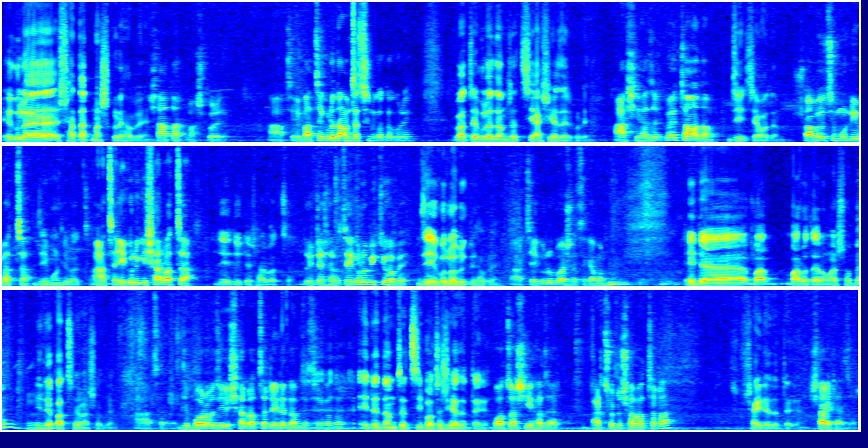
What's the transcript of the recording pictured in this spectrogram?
এগুলা সাত আট মাস করে হবে। সাত আট মাস করে। আচ্ছা এই বাচ্চাগুলোর দাম চাচ্ছেন কত করে? বাচ্চাগুলোর দাম চাচ্ছি আশি হাজার করে। আশি হাজার করে চাওয়া দাম? জি চাওয়া দাম। সবে হচ্ছে মুন্ডি বাচ্চা? জি মুন্ডি বাচ্চা। আচ্ছা এগুলো কি সার বাচ্চা? জি দুইটা সার বাচ্চা। দুইটা সার বাচ্চা এগুলো বিক্রি হবে? জি এগুলো বিক্রি হবে। আচ্ছা এগুলোর বয়স আছে কেমন? এটা বারো তেরো মাস হবে এটা পাঁচ ছয় মাস হবে। আচ্ছা যে বড় যে সার বাচ্চাটা এটার দাম চাচ্ছেন কত? এটার দাম চাচ্ছি পঁচাশি হাজার টাকা। পঁচাশি হাজার। আর ছোট সার বাচ্চাটা? ষাট হাজার টাকা। ষাট হাজার।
